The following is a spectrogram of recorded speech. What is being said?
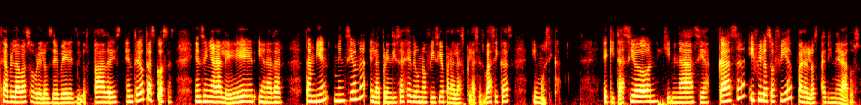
se hablaba sobre los deberes de los padres, entre otras cosas, enseñar a leer y a nadar. También menciona el aprendizaje de un oficio para las clases básicas y música equitación, gimnasia, casa y filosofía para los adinerados.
